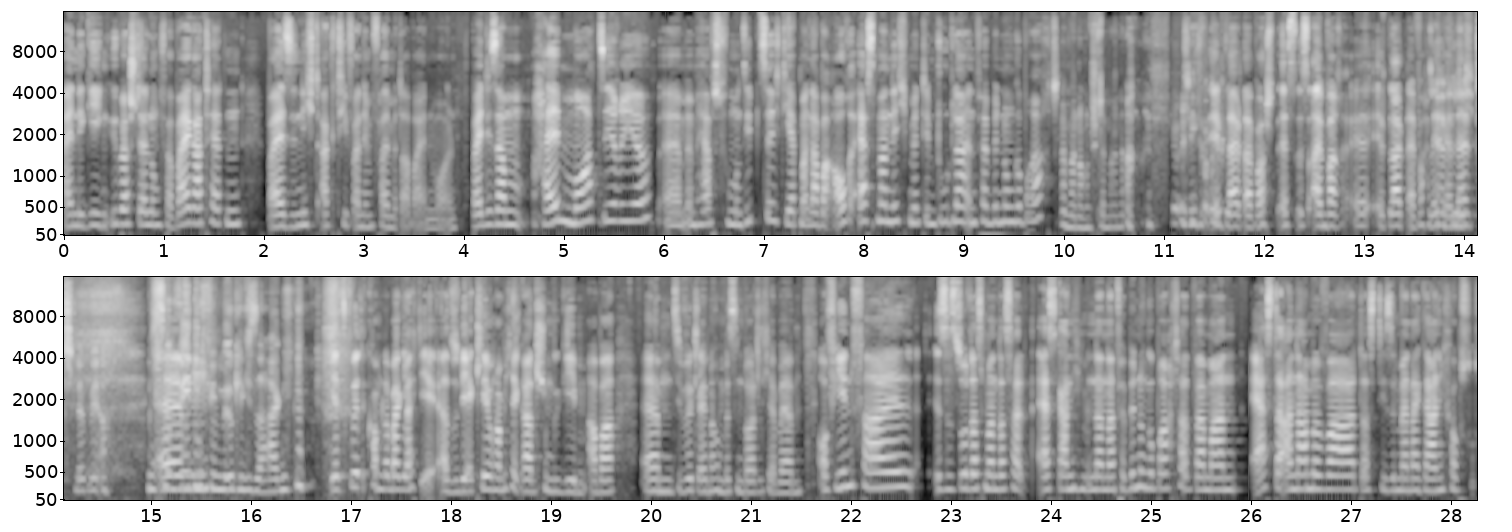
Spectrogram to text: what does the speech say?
eine Gegenüberstellung verweigert hätten, weil sie nicht aktiv an dem Fall mitarbeiten wollen. Bei dieser halben Mordserie ähm, im Herbst 75, die hat man aber auch erstmal nicht mit dem Dudler in Verbindung gebracht. Immer noch ein schlimmer Name. Er bleibt einfach, es ist einfach, er bleibt einfach Er lächerlich. bleibt schlimm, ja. So Ähm, wenig wie möglich sagen. Jetzt wird, kommt aber gleich die, also die Erklärung habe ich ja gerade schon gegeben, aber ähm, sie wird gleich noch ein bisschen deutlicher werden. Auf jeden Fall ist es so, dass man das halt erst gar nicht miteinander in Verbindung gebracht hat, weil man erste Annahme war, dass diese Männer gar nicht hom-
